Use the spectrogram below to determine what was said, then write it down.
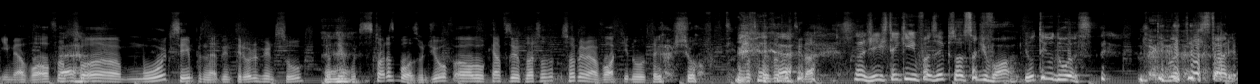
E minha avó foi uma É. pessoa muito simples, né? Do interior do Rio Grande do Sul. Eu É. tenho muitas histórias boas. Um dia eu, eu quero fazer um episódio sobre- a minha avó aqui no Tega Show. Tem umas coisas muito iradas. A gente tem que fazer episódio só de vó. Eu tenho duas. tem bastante história.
